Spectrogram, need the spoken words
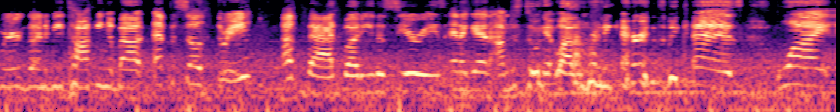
We're going to be talking about episode three of Bad Buddy, the series. And again, I'm just doing it while I'm running errands because why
